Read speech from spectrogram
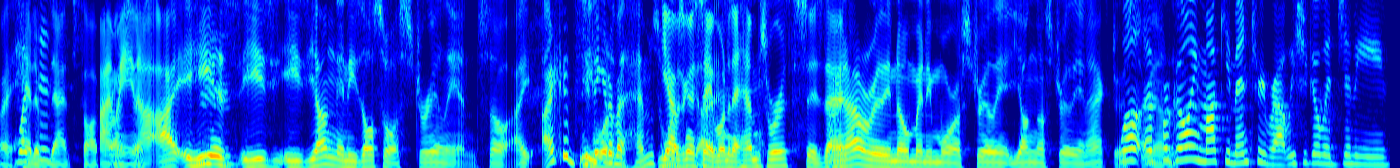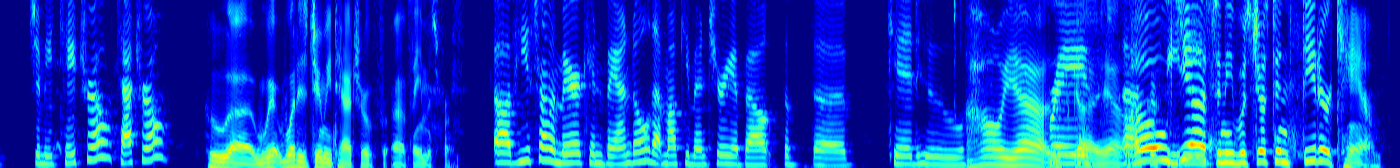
ahead What's of his- that thought I process. mean, I, I he Hmm. is he's he's young and he's also Australian. So I I could see thinking one of about- the Hemsworth. yeah, I was going to say one of the Hemsworths is that. I mean, I don't really know many more Australian young Australian actors. Well, to be if we're going mockumentary route, we should go with Jimmy Jimmy Tatro. Tatro. Who? Uh, where, what is Jimmy Tatro f- uh, famous from? Uh, he's from American Vandal, that mockumentary about the the kid who. Oh yeah, this guy. Yeah. uh, oh yes, and he was just in theater camp.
